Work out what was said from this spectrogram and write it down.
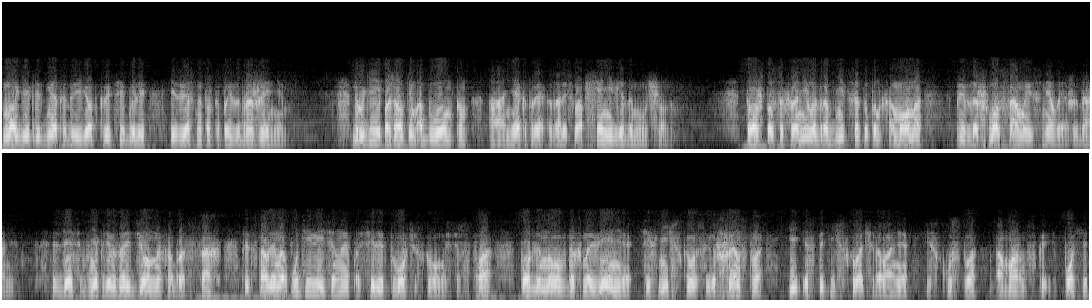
Многие предметы до ее открытия были известны только по изображениям другие по жалким обломкам, а некоторые оказались вообще неведомы ученым. То, что сохранила гробница Тутанхамона, превзошло самые смелые ожидания. Здесь в непревзойденных образцах представлено удивительное по силе творческого мастерства, подлинного вдохновения, технического совершенства и эстетического очарования искусства Амарнской эпохи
